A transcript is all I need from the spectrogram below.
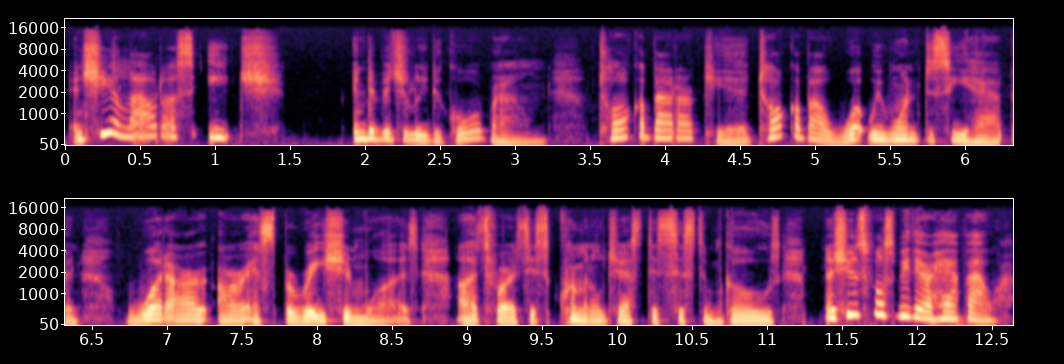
And she allowed us each individually to go around, talk about our kid, talk about what we wanted to see happen, what our, our aspiration was uh, as far as this criminal justice system goes. Now, she was supposed to be there a half hour.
